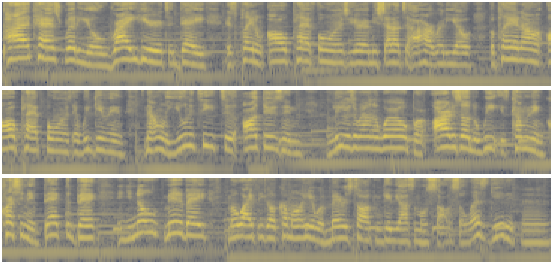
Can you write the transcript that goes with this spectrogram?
podcast radio right here today is played on all platforms. You heard me? Shout out to iHeartRadio, but playing on all platforms, and we're giving not only unity to authors and leaders around the world, but artists of the week is coming in crushing it back to back. And you know, me and Bae, my wife, he gonna come on here with marriage talk and give y'all some more sauce. So let's get it, man.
